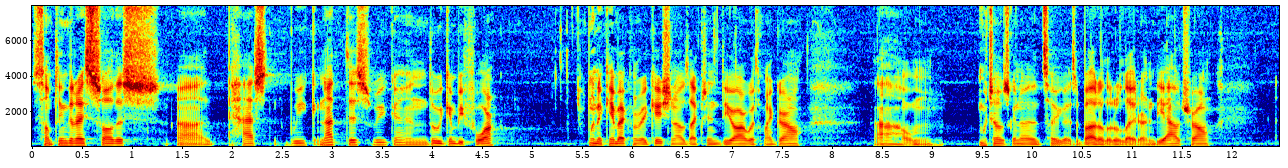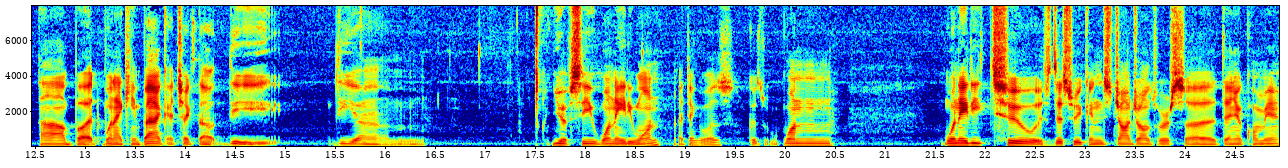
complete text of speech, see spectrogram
something that I saw this uh, past week, not this weekend, the weekend before. When I came back from vacation, I was actually in DR with my girl, um, which I was gonna tell you guys about a little later in the outro. Uh, but when I came back, I checked out the the um, UFC 181, I think it was, because one 182 is this weekend. It's Jon Jones versus uh, Daniel Cormier,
